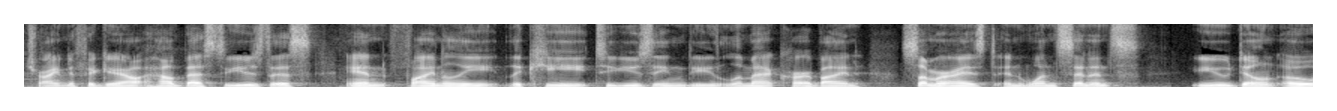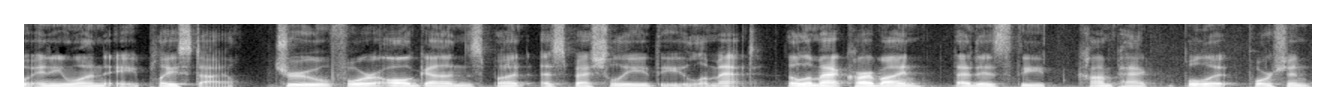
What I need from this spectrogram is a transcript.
trying to figure out how best to use this, and finally, the key to using the LeMat Carbine summarized in one sentence you don't owe anyone a playstyle. True for all guns, but especially the LeMat. The LeMat carbine, that is the compact bullet portion,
